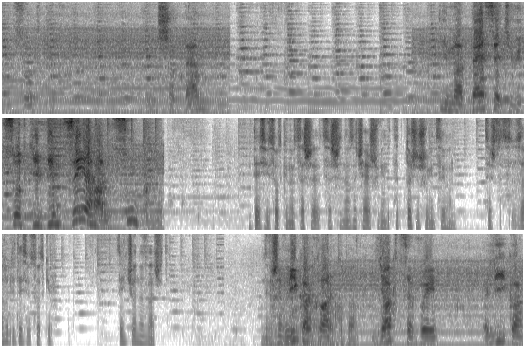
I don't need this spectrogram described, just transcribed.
він шатен. І на 10% він циган, сука! 10%, ну це ще, це ще не означає, що він. Це точно, що він циган. Це ж взагалі 10%. Це нічого не значить. Невже ви Лікар Харків. туди? Як це ви, лікар,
